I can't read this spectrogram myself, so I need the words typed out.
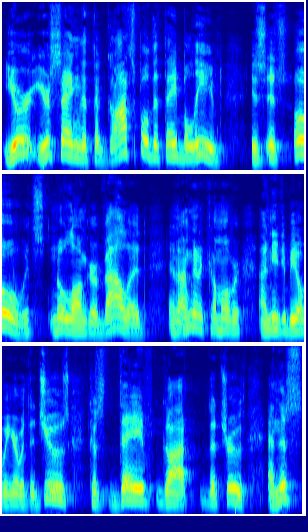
you're, you're saying that the gospel that they believed is it's oh it's no longer valid and i'm going to come over i need to be over here with the jews because they've got the truth. And this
